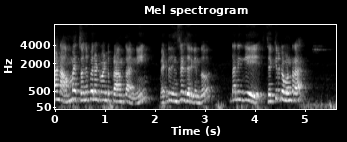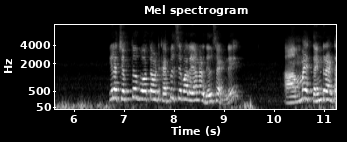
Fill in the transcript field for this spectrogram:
అండ్ అమ్మాయి చనిపోయినటువంటి ప్రాంతాన్ని ఎక్కడ ఇన్సిడెంట్ జరిగిందో దానికి సెక్యూరిటీ ఉండరా? ఇలా చెప్తూ పోతా ఉంటే కపిల్ సిబాల్ ఏమన్నాడు తెలుసా అండి? ఆ అమ్మాయి తండ్రి అంట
